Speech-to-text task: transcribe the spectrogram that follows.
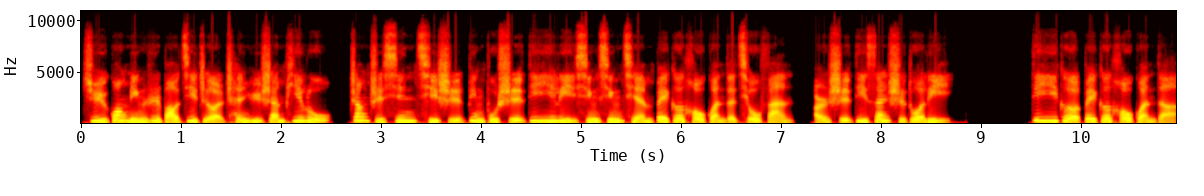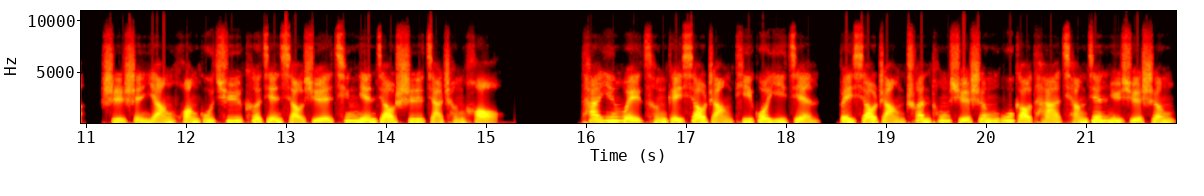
据光明日报记者陈雨山披露，张志新其实并不是第一例行刑前被割喉管的囚犯，而是第三十多例。第一个被割喉管的是沈阳皇姑区克俭小学青年教师贾成厚，他因为曾给校长提过意见，被校长串通学生诬告他强奸女学生，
